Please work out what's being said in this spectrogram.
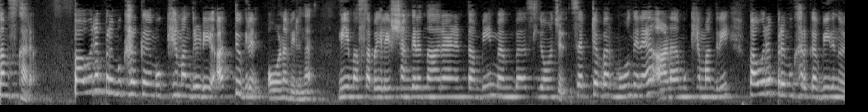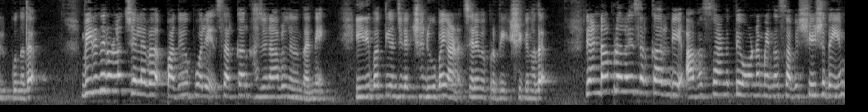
നമസ്കാരം. പൗരപ്രമുഖർക്ക് മുഖ്യമന്ത്രിയുടെ അത്യുഗ്രൻ ഓണവിരുന്ന്. നിയമസഭയിലെ ശങ്കരനാരായണൻ തമ്പി മെമ്പേഴ്സ് ലോഞ്ചിൽ സെപ്റ്റംബർ മൂന്നിന് ആണ് മുഖ്യമന്ത്രി പൗരപ്രമുഖർക്ക് വിരുന്നൊരുക്കുന്നത്. വിരുന്നിനുള്ള ചെലവ് പതിവ് പോലെ സർക്കാർ ഖജനാവിൽ നിന്ന് തന്നെ ഇരുപത്തിയഞ്ച് ലക്ഷം രൂപയാണ് ചെലവ് പ്രതീക്ഷിക്കുന്നത്. രണ്ടാം പിണറായി സർക്കാരിന്റെ അവസാനത്തെ ഓണം എന്ന സവിശേഷതയും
